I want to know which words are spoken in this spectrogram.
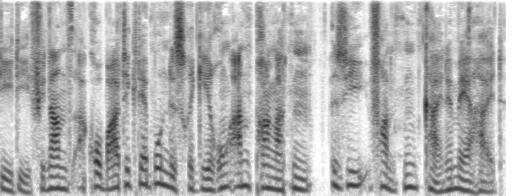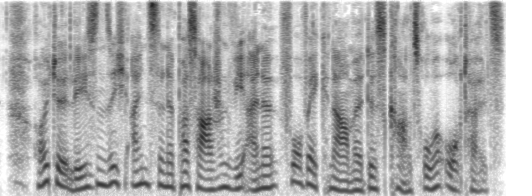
die die Finanzakrobatik der Bundesregierung anprangerten. Sie fanden keine Mehrheit. Heute lesen sich einzelne Passagen wie eine Vorwegnahme des Karlsruher Urteils.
